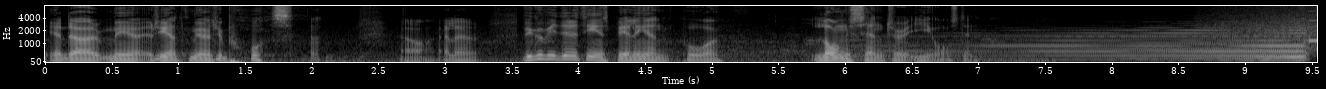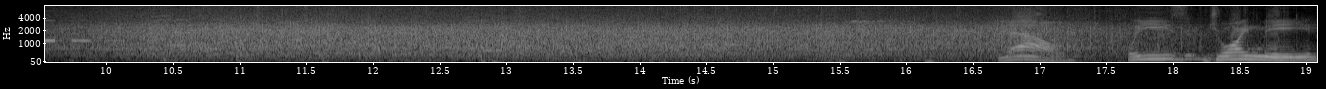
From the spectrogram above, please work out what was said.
är där med rent mjöl i påsen. Ja, eller Vi går vidare till inspelningen på Long Center i Austin. Now, please join me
